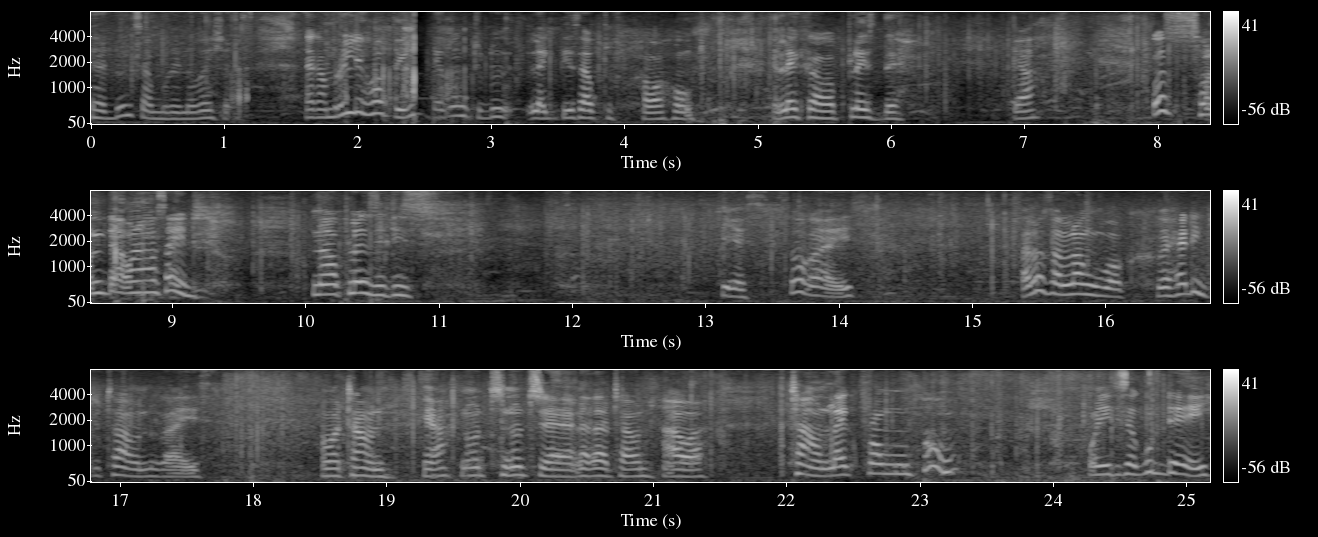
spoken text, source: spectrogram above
they're doing some renovations. Like I'm really hoping they're going to do like this up to our home, like our place there. Yeah, because on the on our side, on our place it is. Yes. So guys, that was a long walk. We're heading to town, guys. Our town. Yeah, not not uh, another town. Our town. Like from home, when it is a good day,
